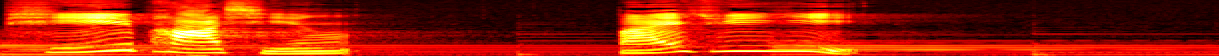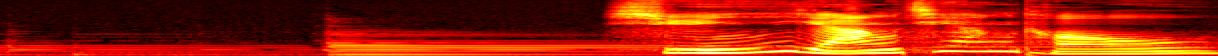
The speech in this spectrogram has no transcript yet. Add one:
《琵琶行》白居易。浔阳江头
